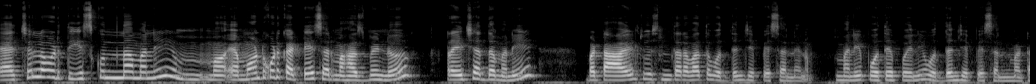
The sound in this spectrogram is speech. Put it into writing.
యాక్చువల్గా ఒకటి తీసుకుందామని అమౌంట్ కూడా కట్టేశారు మా హస్బెండ్. ట్రై చేద్దామని. బట్ ఆయిల్ చూసిన తర్వాత వద్దని చెప్పేశాను నేను. మనీ పోతే పోయినాయి వద్దని చెప్పేశాను అనమాట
